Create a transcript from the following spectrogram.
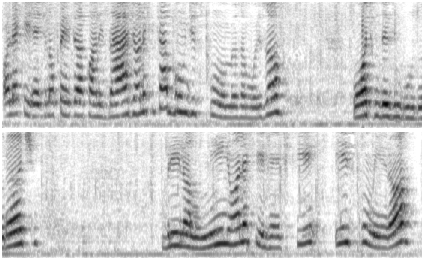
Olha aqui, gente, não perdeu a qualidade. Olha que cabum de espuma, meus amores, ó. Um ótimo desengordurante. Brilho alumínio. Olha aqui, gente, que espumeira, ó.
